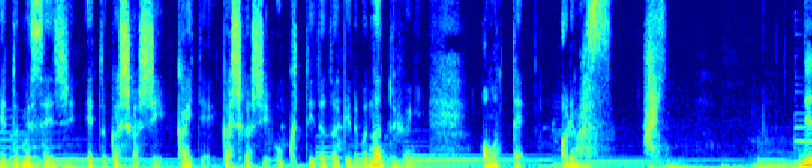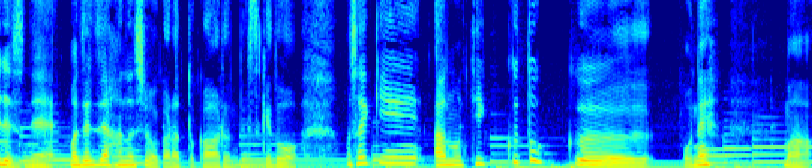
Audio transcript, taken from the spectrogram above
えー、とメッセージ、えー、とガシガシ書いてガシガシ送っていただければなというふうに思っております。はい、でですね、まあ、全然話はガラッと変わるんですけど最近あの TikTok をねま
